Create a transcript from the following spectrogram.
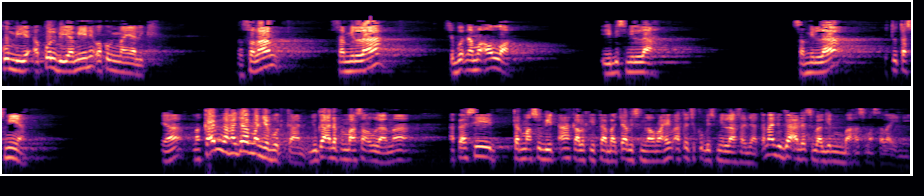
Kum bi yamini wa kum mimma yalik. Salam Samillah sebut nama Allah. Ini bismillah. Samillah itu tasmiyah. Ya, maka Ibnu Hajar menyebutkan, juga ada pembahasan ulama, apa sih termasuk bid'ah kalau kita baca bismillahirrahmanirrahim atau cukup bismillah saja? Karena juga ada sebagian membahas masalah ini.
